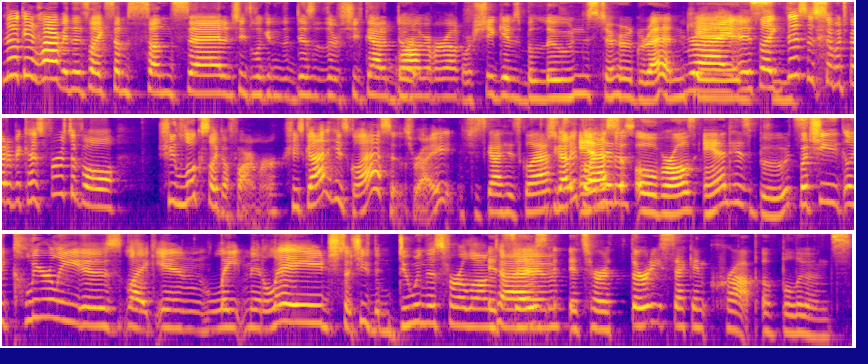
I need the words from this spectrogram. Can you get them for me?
look at Harvard. And it's like some sunset, and she's looking in the distance. or She's got a dog of her own. or she gives balloons to her grandkids. Right. It's like this is so much better because first of all, she looks like a farmer. She's got his glasses, right? She's got his glasses, got his and his overalls, and his boots. But she like clearly is like in late middle age, so she's been doing this for a long it time. says it's her 30 second crop of balloons.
